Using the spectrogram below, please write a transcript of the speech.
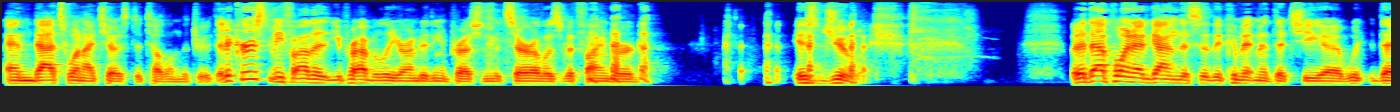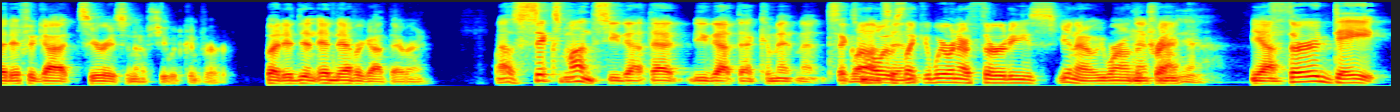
And that's when I chose to tell him the truth. It occurs to me, Father, that you probably are under the impression that Sarah Elizabeth Feinberg is Jewish. But at that point, I'd gotten this the commitment that she uh, would, that if it got serious enough, she would convert. But it didn't. It never got there. well, six months you got that. You got that commitment. Six Well, it was in? like we were in our thirties. You know, we were on the Okay. track. Yeah. yeah. Third date,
